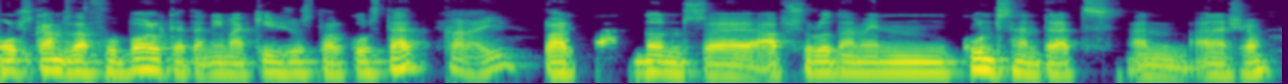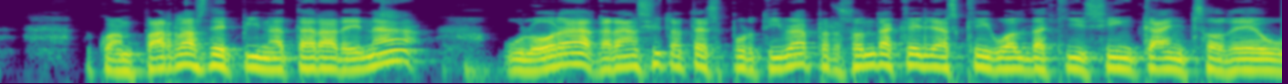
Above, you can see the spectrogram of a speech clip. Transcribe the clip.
molts camps de futbol que tenim aquí just al costat. Carai. Per tant, doncs, eh, absolutament concentrats en, en això. Quan parles de Pinatar Arena, olora a gran ciutat esportiva, però són d'aquelles que igual d'aquí 5 anys o 10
